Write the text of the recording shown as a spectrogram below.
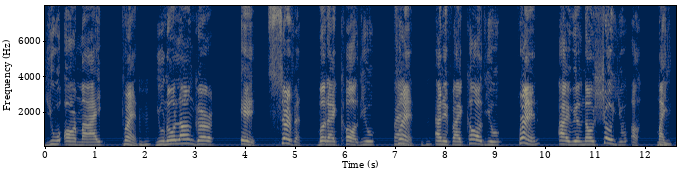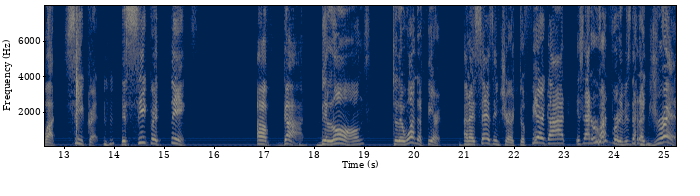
You are my friend. Mm-hmm. You no longer a servant, but I called you friend. Friend. Mm-hmm. And if I called you friend, I will now show you uh, my mm-hmm. what? Secret. Mm-hmm. The secret things of God belongs to the one that fear him. And I says in church, to fear God is not a run for him, it's not a dread.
